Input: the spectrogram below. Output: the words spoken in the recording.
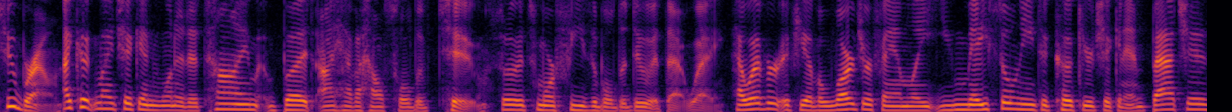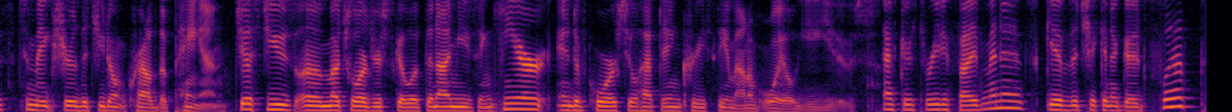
too brown. I cook my chicken one at a time, but I have a household of two, so it's more feasible to do it that way. However, if you have a larger family, you may still need to cook your chicken in batches to make sure that you don't crowd the pan. Just use a much larger skillet than I'm using here, and of course, you'll have to increase the amount of oil you use. After three to five minutes, give the chicken a good flip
